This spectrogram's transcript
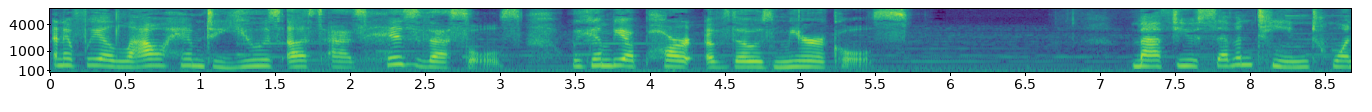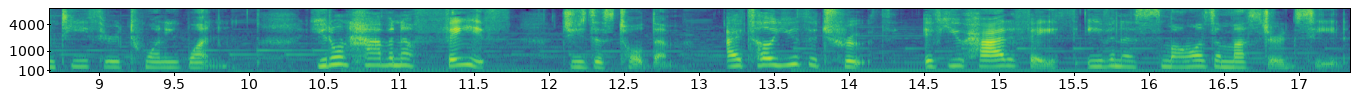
And if we allow Him to use us as His vessels, we can be a part of those miracles. Matthew 17 20 through 21. You don't have enough faith, Jesus told them. I tell you the truth. If you had faith, even as small as a mustard seed,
